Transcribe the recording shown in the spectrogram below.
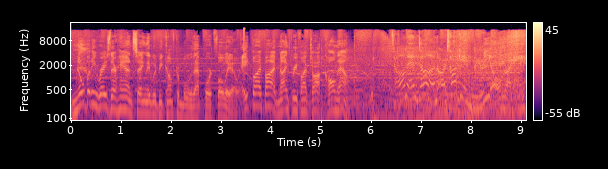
Nobody raised their hand saying they would be comfortable with that portfolio. 855 935 Talk. Call now. Tom and Don are talking real money.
